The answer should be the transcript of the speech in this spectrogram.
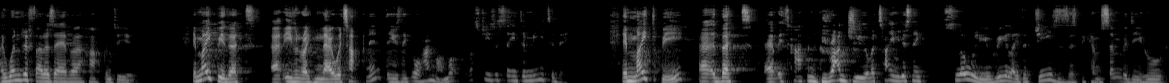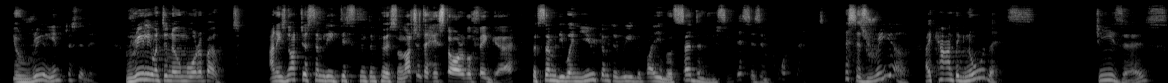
I wonder if that has ever happened to you. It might be that uh, even right now it's happening, that you think, oh, hang on, what, what's Jesus saying to me today? It might be uh, that um, it's happened gradually over time. You just think, slowly you realize that Jesus has become somebody who you're really interested in really want to know more about. And he's not just somebody distant and personal, not just a historical figure, but somebody when you come to read the Bible, suddenly you see this is important. This is real. I can't ignore this. Jesus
